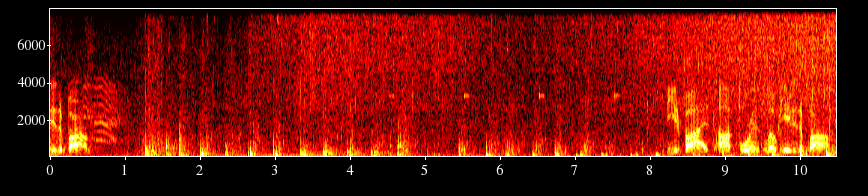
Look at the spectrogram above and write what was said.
Located a bomb. Be advised, OpFor has located a bomb.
